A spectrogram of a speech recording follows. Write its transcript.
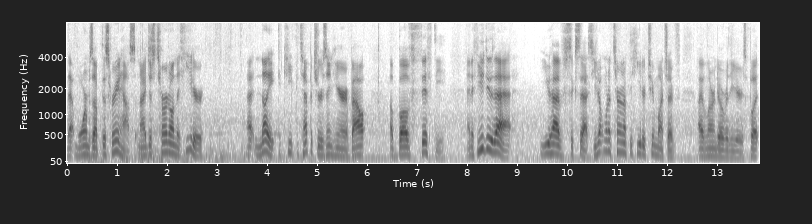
that warms up this greenhouse. And I just turn on the heater at night to keep the temperatures in here about above 50. And if you do that, you have success. You don't want to turn up the heater too much, I've, I've learned over the years. But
